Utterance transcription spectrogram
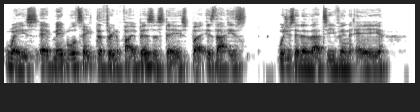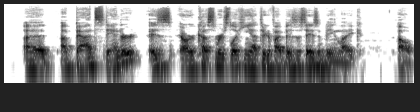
ways. It maybe will take the three to five business days, but is that is would you say that that's even a a, a bad standard? Is are customers looking at three to five business days and being like, oh,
